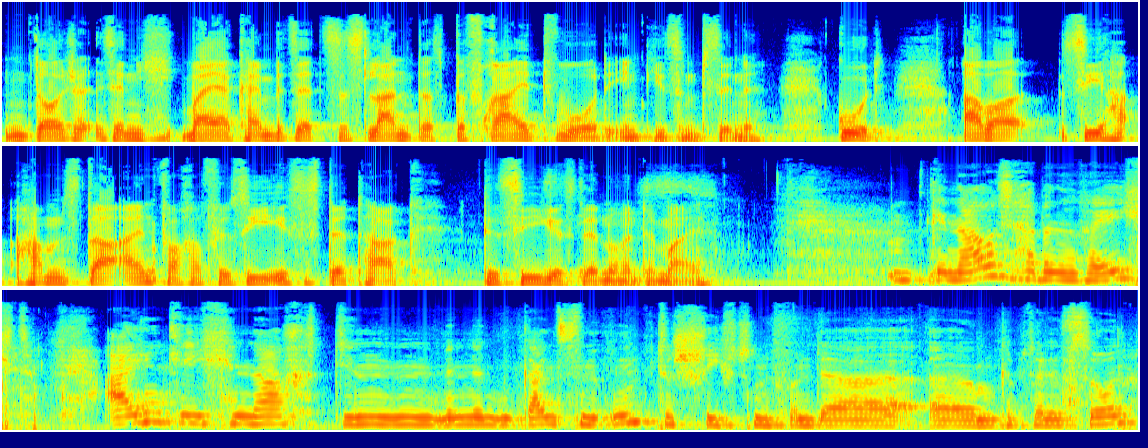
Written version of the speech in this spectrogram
Deutschland ist ja nicht, war ja kein besetztes Land, das befreit wurde in diesem Sinne. Gut, aber Sie haben es da einfacher. Für Sie ist es der Tag des Sieges, der 9. Mai. Genau, Sie haben recht. Eigentlich nach den, den ganzen Unterschriften von der ähm, Kapitulation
